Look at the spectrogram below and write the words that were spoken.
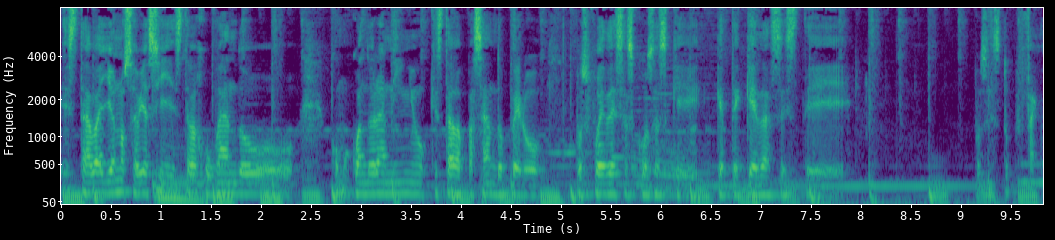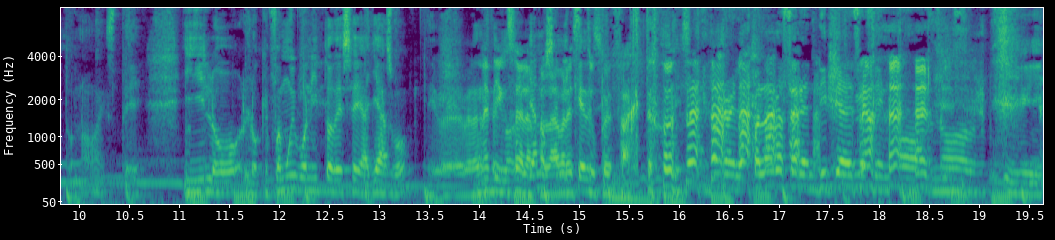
estaba, yo no sabía si estaba jugando o como cuando era niño, qué estaba pasando, pero pues fue de esas cosas que, que te quedas, este, pues estupefacto, ¿no? Este, y lo, lo que fue muy bonito de ese hallazgo, eh, ¿verdad? No, usa la palabra estupefacto. la palabra serendipia es así, no, Y,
